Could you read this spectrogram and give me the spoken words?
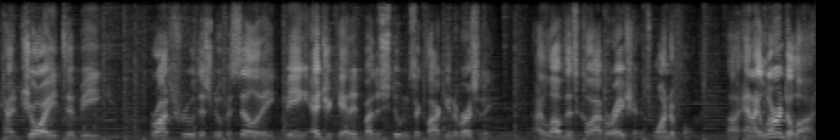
kind of joy to be brought through this new facility being educated by the students at Clark University. I love this collaboration. It's wonderful. Uh, and I learned a lot.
